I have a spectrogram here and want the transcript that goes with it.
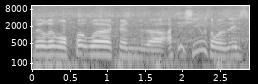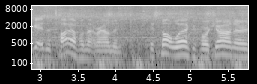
a little bit more footwork, and uh, I think she was the one that instigated the tie-up on that round, and it's not working for. Joanna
